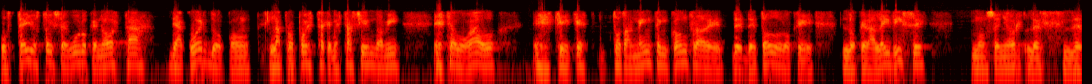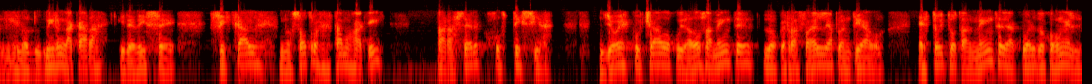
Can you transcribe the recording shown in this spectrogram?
usted yo estoy seguro que no está de acuerdo con la propuesta que me está haciendo a mí este abogado, eh, que, es totalmente en contra de, todo lo que, lo que la ley dice, Monseñor le, le- lo mira en la cara y le dice, fiscal, nosotros estamos aquí para hacer justicia. Yo he escuchado cuidadosamente lo que Rafael le ha planteado. Estoy totalmente de acuerdo con él.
